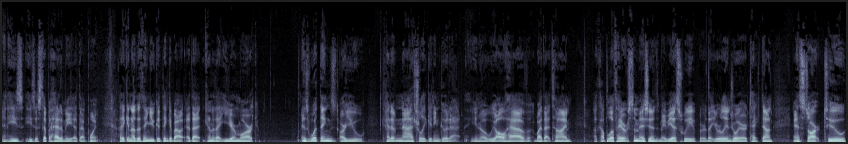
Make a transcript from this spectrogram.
and he's he's a step ahead of me at that point. I think another thing you could think about at that kind of that year mark is what things are you kind of naturally getting good at. You know, we all have by that time a couple of favorite submissions, maybe a sweep or that you really enjoy or a takedown, and start to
